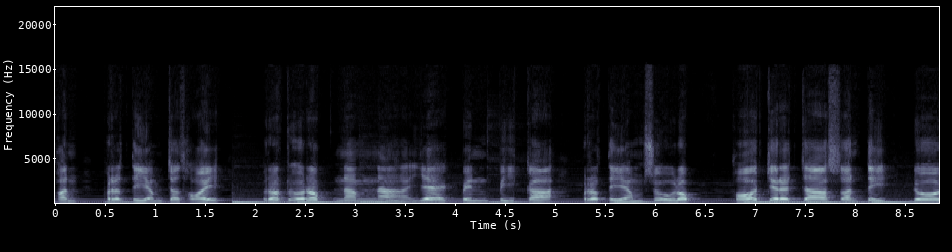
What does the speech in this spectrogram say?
พันพระเตรียมจะถอย รถรบนำหน้าแยกเป็นปีกา พระเตรียมสู้รบ ขอเจรจาสันติโดย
